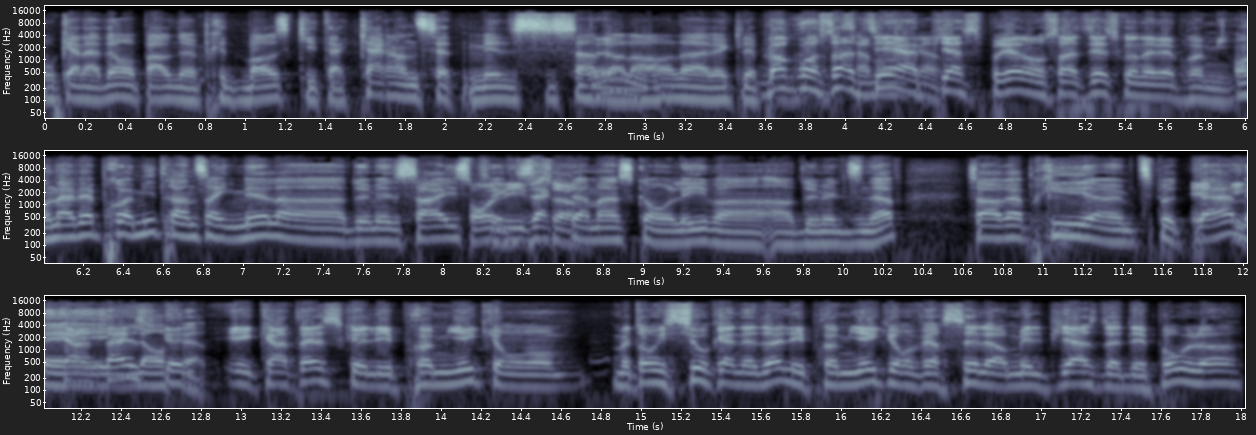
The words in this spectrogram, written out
Au Canada, on parle d'un prix de base qui est à 47 600 là, avec le prix Donc, on s'en tient à pièce près, on s'en tient à ce qu'on avait promis. on avait promis 35 000 en 2016, On c'est exactement ce qu'on livre en, en 2019. Ça aurait pris un petit peu de temps, Et- et mais quand ils est-ce l'ont que- fait. Et quand est-ce que les premiers qui ont, mettons ici au Canada, les premiers qui ont versé leurs 1000 piastres de dépôt, là,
